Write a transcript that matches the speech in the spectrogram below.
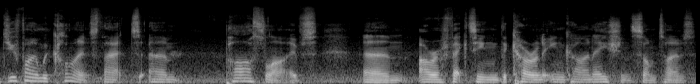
do you find with clients that um, past lives um, are affecting the current incarnation sometimes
